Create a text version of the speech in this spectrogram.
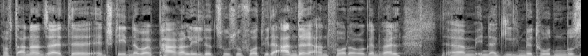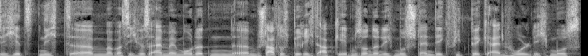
Auf der anderen Seite entstehen aber parallel dazu sofort wieder andere Anforderungen, weil ähm, in agilen Methoden muss ich jetzt nicht, was ich was einmal im Monat einen Statusbericht abgeben, sondern ich muss ständig Feedback einholen. Ich muss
